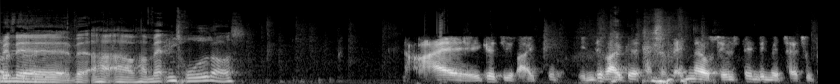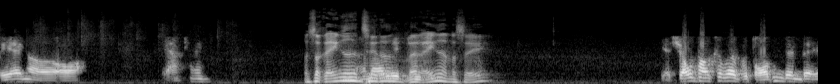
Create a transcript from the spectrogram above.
Men øh, hvad, har, har, har manden troet dig også? Nej, ikke direkte. Indirekte. Altså, manden er jo selvstændig med tatoveringer og... og ja, ikke? Og så ringede han Han til var dig. lidt- Hvad ringede han og sagde? Ja, sjovt nok, så var jeg på droppen den dag.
